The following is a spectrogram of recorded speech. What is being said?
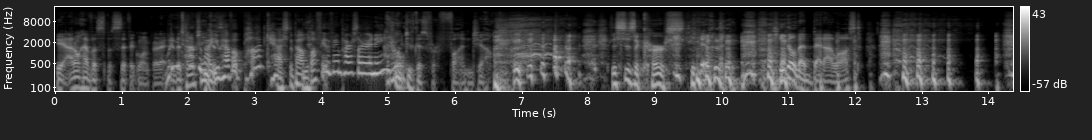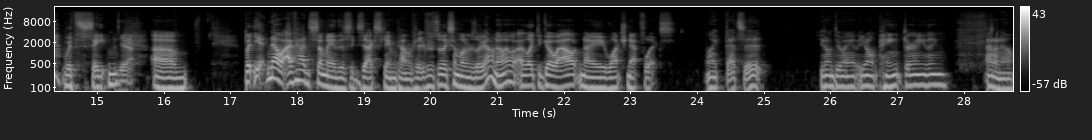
Yeah, I don't have a specific one for that. What are you talking about? You have a podcast about Yeah. Buffy the Vampire Slayer and I Angel. don't do this for fun, Joe. this is a curse. Yeah. you know that bet I lost. With Satan. Yeah. Um, but yeah, no, I've had so many of this exact same conversation. It was like someone was like, I don't know, I like to go out and I watch Netflix. I'm like, that's it. You don't do anything. You don't paint or anything. I don't know.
